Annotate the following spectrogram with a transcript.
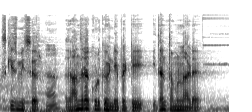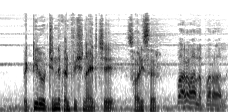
எக்ஸ்கியூஸ் மீ சார் அது ஆந்திரா கொடுக்க வேண்டிய பெட்டி இதான் தமிழ்நாடு. பெட்டியில் ஒரு சின்ன கன்ஃபியூஷன் ஆயிடுச்சு. சாரி சார் பரவாயில்ல பரவாயில்ல.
